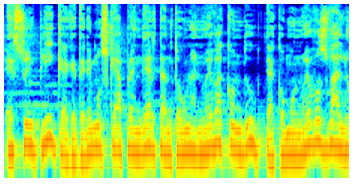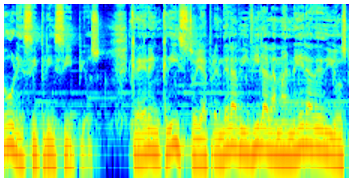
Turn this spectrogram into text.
Esto implica que tenemos que aprender tanto una nueva conducta como nuevos valores y principios. Creer en Cristo y aprender a vivir a la manera de Dios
